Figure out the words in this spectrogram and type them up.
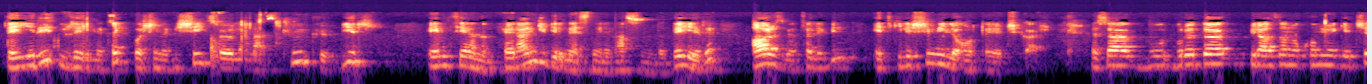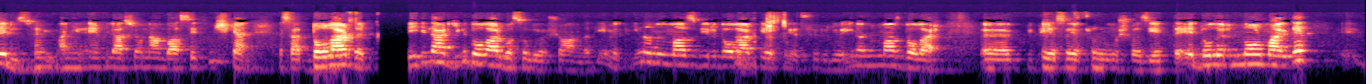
değeri üzerine tek başına bir şey söylemez. Çünkü bir emtianın herhangi bir nesnenin aslında değeri arz ve talebin etkileşimiyle ortaya çıkar. Mesela bu burada birazdan o konuya geçeriz. Hem hani enflasyondan bahsetmişken mesela dolar da deliler gibi dolar basılıyor şu anda değil mi? İnanılmaz bir dolar piyasaya sürülüyor. İnanılmaz dolar e, piyasaya sunulmuş vaziyette. E, doların normalde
